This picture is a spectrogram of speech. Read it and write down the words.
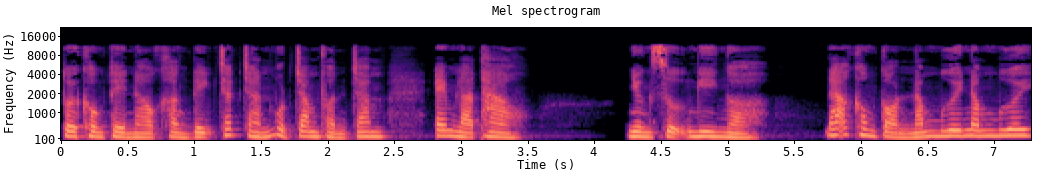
Tôi không thể nào khẳng định chắc chắn 100% em là Thảo. Nhưng sự nghi ngờ đã không còn 50-50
